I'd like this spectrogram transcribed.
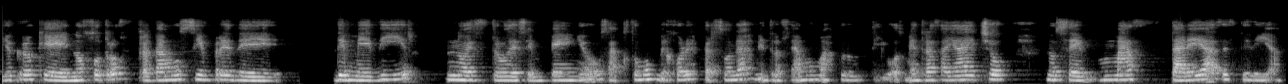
yo creo que nosotros tratamos siempre de, medir nuestro desempeño, o sea, somos mejores personas mientras seamos más productivos, mientras haya hecho, no sé, más tareas este día.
